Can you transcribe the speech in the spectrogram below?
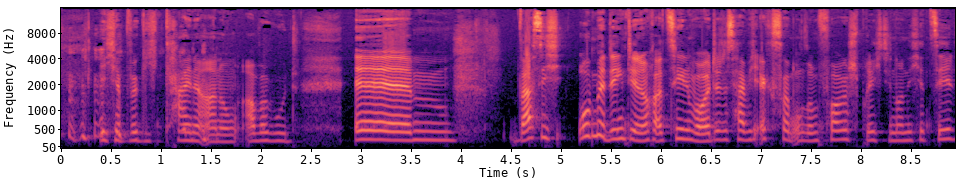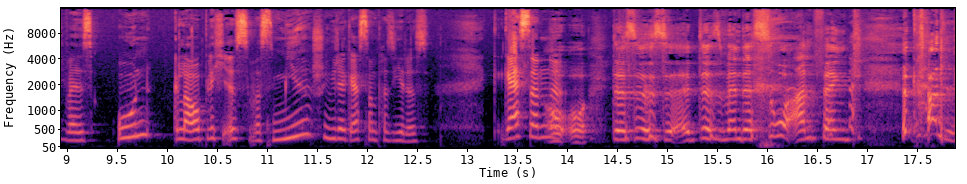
ich habe wirklich keine Ahnung, aber gut. Ähm, was ich unbedingt dir noch erzählen wollte, das habe ich extra in unserem Vorgespräch dir noch nicht erzählt, weil es unglaublich ist, was mir schon wieder gestern passiert ist. Gestern. Oh, oh, das ist, äh, das, wenn das so anfängt. Dann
